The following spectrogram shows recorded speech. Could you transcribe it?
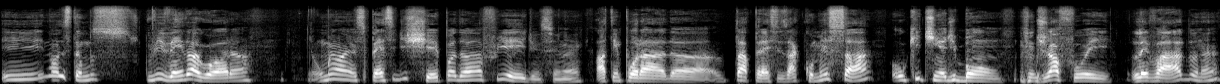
E nós estamos vivendo agora uma espécie de xepa da free agency, né? A temporada está prestes a começar, o que tinha de bom já foi levado, né?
